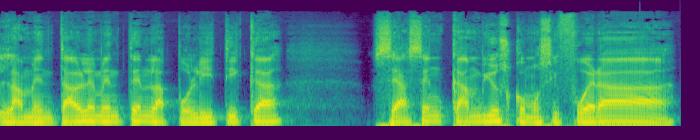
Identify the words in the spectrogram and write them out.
lamentablemente en la política se hacen cambios como si fuera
